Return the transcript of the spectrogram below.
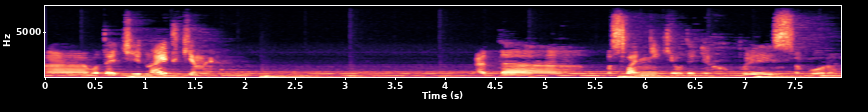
А вот эти найткины, это посланники вот этих упырей из собора.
